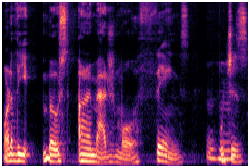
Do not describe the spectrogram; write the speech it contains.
one of the most unimaginable things, which is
